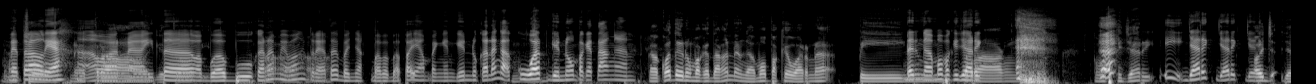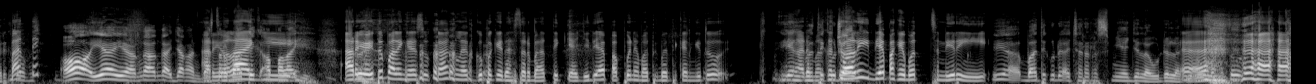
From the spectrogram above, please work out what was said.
netral ya netral warna gitu. hitam abu-abu karena Ah, memang ah, ah. ternyata banyak bapak-bapak yang pengen gendong karena nggak kuat Hmm. gendong pakai tangan Gak kuat gendong pakai tangan dan nggak mau pakai warna pink Dan nggak mau pakai jarik. terang, mau pakai jari. ih jarik jarik Oh, jarik ja- jarik Batik. Oh iya iya, enggak enggak jangan. Aryo Daster batik lagi. apalagi. Aryo itu paling gak suka ngeliat gue pakai daster batik ya jadi apa pun yang batik-batikan gitu dia nggak ada batik masalah. udah- kecuali dia pakai buat sendiri Iya, batik udah acara resmi aja lah, udah lah. Di Eh. rumah tuh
